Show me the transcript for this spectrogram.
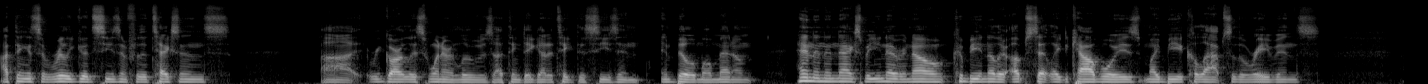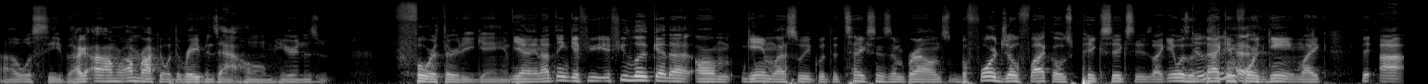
I think it's a really good season for the Texans. Uh, regardless, win or lose, I think they got to take this season and build momentum. Heading in the next, but you never know. Could be another upset like the Cowboys. Might be a collapse of the Ravens. Uh, we'll see. But I, I'm I'm rocking with the Ravens at home here in this 4:30 game. Yeah, and I think if you if you look at that um game last week with the Texans and Browns before Joe Flacco's pick sixes, like it was a It was- back and yeah. forth game. Like, they- uh,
